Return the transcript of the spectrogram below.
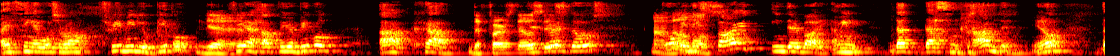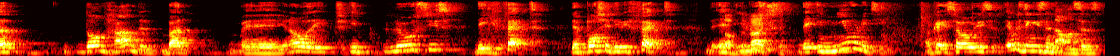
I think it was around three million people. Yeah. Three and a half million people are have The first dose. the first dose going expired in their body. I mean, that doesn't harm them, you know, that don't harm them, but uh, you know, it, it loses the effect, the positive effect, the, Of the vaccine. the immunity. Okay, so it's, everything is a nonsense.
